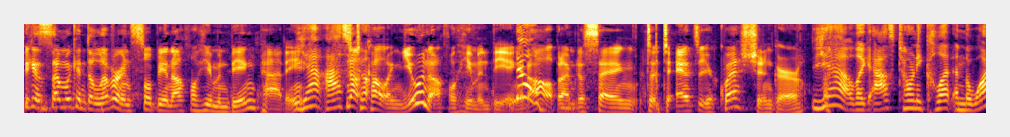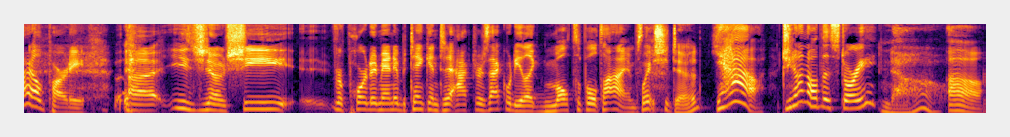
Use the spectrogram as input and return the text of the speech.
because someone can deliver and still be an awful human being, Patti. Yeah, ask Not to- calling you an awful human being at all, but I'm just saying to, to answer your question, girl. Yeah, like ask Toni Collette and the Wild Party. Uh, you, you know, she reported Mandy Patinkin to Actors Equity like multiple times. Wait, she did? Yeah. Do you not know this story? No. Oh,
